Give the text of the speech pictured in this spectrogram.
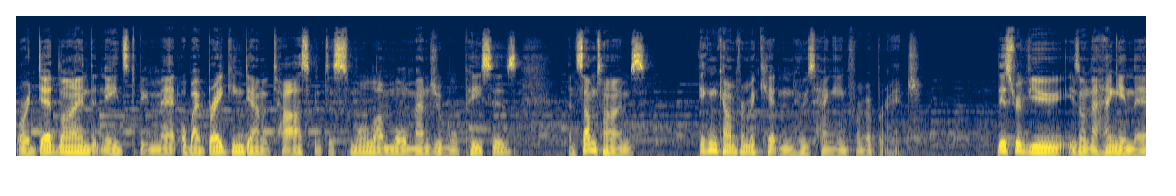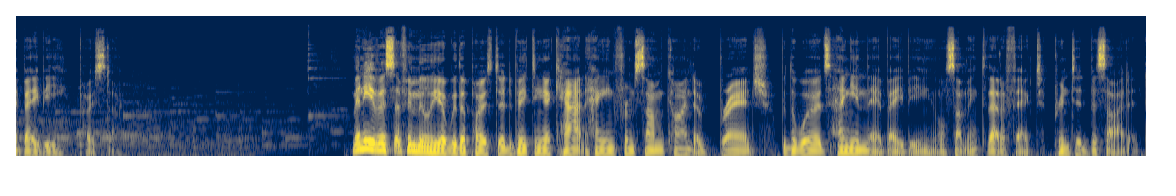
or a deadline that needs to be met, or by breaking down a task into smaller, more manageable pieces, and sometimes it can come from a kitten who's hanging from a branch. This review is on the Hang In There Baby poster. Many of us are familiar with a poster depicting a cat hanging from some kind of branch with the words Hang in there, baby, or something to that effect, printed beside it.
